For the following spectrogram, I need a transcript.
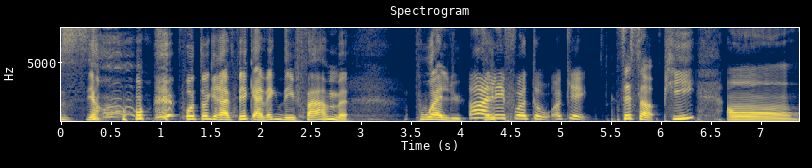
Exposition photographique avec des femmes poilues. Ah, les photos, OK. C'est ça. Puis, on...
